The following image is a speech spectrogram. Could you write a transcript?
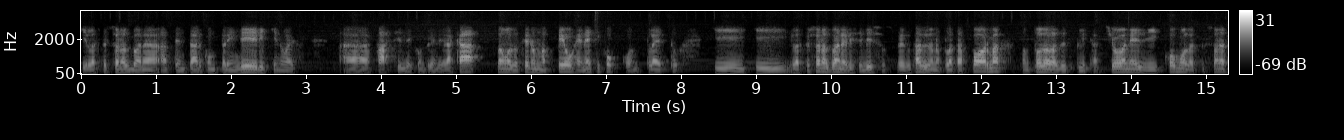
que las personas van a, a, intentar comprender y que no es uh, fácil de comprender. Acá vamos a hacer un mapeo genético completo y, las personas van a recibir sus resultados de una plataforma con todas las explicaciones y cómo las personas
